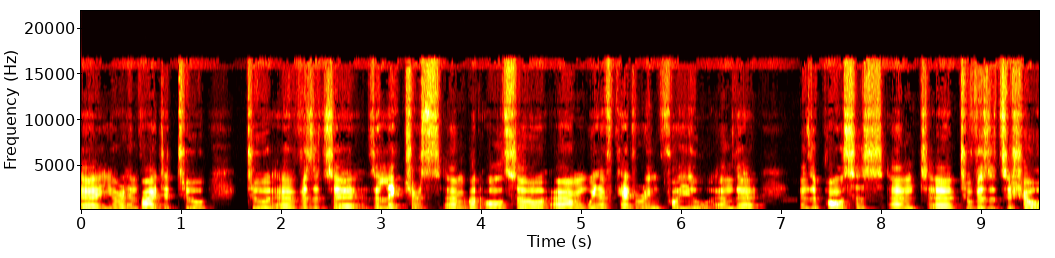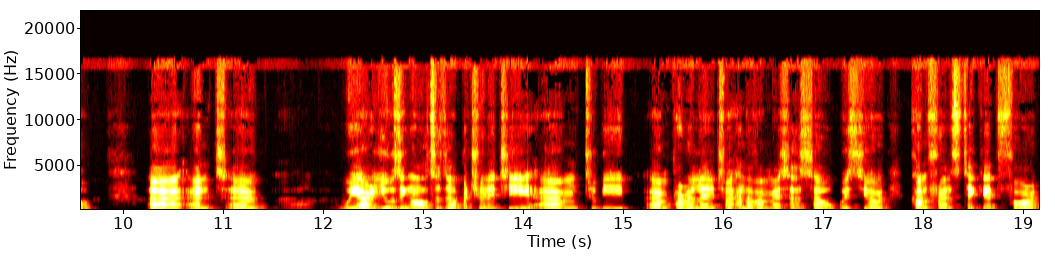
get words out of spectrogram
uh, you're invited to to uh, visit the, lectures, um, but also um, we have catering for you and the and the pauses, and uh, to visit the show. and we are using also the opportunity um, to be um, parallel to Hanover Messe. So with your conference ticket for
